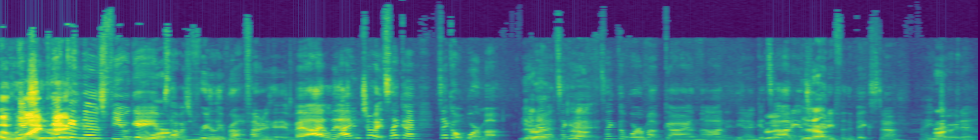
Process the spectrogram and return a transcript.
to the 2-0 with Hawaii zero. pick. in those few games, that was really rough. I'm just, but I, I enjoy it. It's like a it's like a warm up. You Right. it's like Yeah. a it's like the warm up guy and the you know gets Right. the audience Yeah. ready for the big stuff. I enjoyed Right. it.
